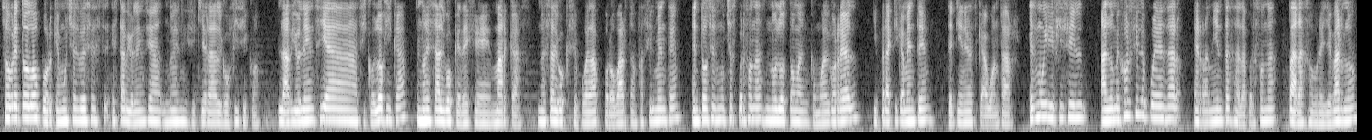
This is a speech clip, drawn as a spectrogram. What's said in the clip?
Sobre todo porque muchas veces esta violencia no es ni siquiera algo físico. La violencia psicológica no es algo que deje marcas, no es algo que se pueda probar tan fácilmente. Entonces muchas personas no lo toman como algo real y prácticamente te tienes que aguantar. Es muy difícil, a lo mejor sí le puedes dar herramientas a la persona para sobrellevarlo,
